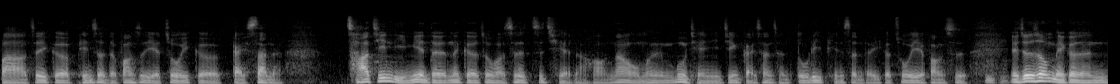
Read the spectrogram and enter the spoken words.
把这个评审的方式也做一个改善了。茶经里面的那个做法是之前的哈，那我们目前已经改善成独立评审的一个作业方式。嗯。也就是说，每个人。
